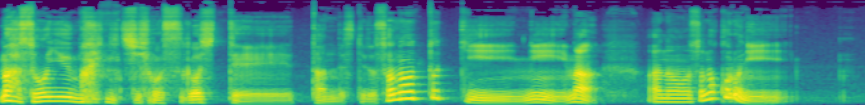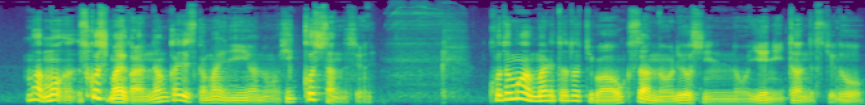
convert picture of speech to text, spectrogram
まあそういう毎日を過ごしてたんですけどその時にまああのその頃にまあもう少し前から何回ですか前にあの引っ越したんですよね。子供が生まれた時は奥さんの両親の家にいたんですけど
